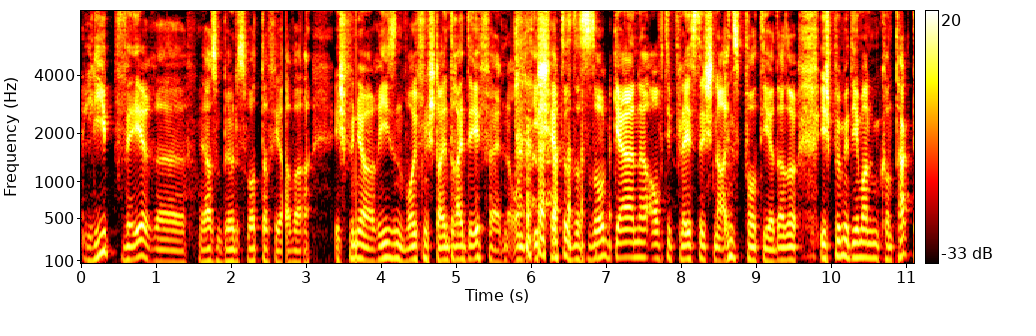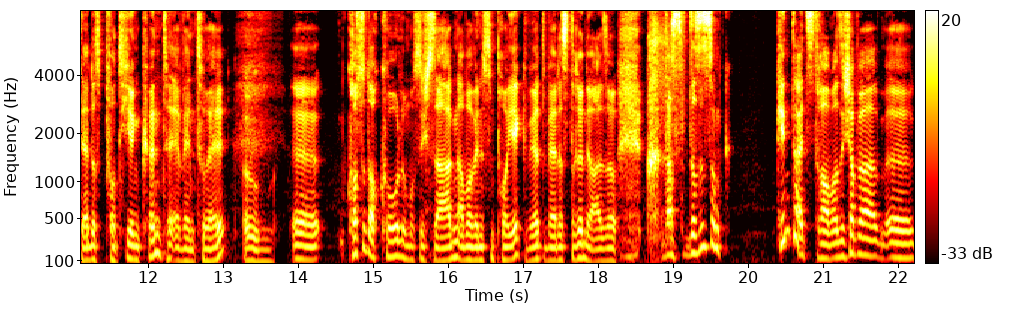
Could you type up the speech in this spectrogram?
lieb wäre, ja, ist ein blödes Wort dafür, aber ich bin ja ein riesen Wolfenstein 3D-Fan und ich hätte das so gerne auf die PlayStation 1 portiert. Also ich bin mit jemandem in Kontakt, der das portieren könnte eventuell. Oh. Äh, kostet auch Kohle, muss ich sagen, aber wenn es ein Projekt wird, wäre das drinne. Also das, das ist so ein Kindheitstraum. Also ich habe ja, äh,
